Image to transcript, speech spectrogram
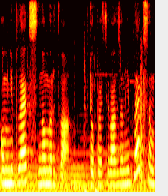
Omniplex номер 2 Хто працював з Omniplex,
